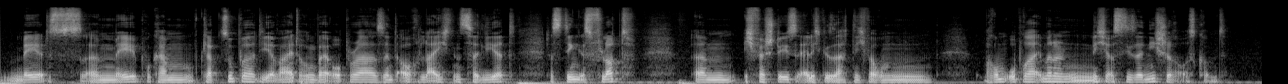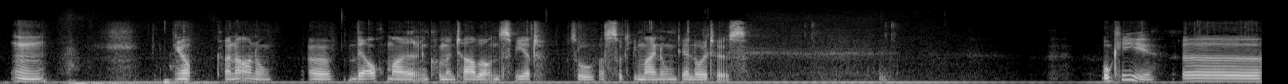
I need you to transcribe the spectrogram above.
Mail, das äh, Mail-Programm klappt super. Die Erweiterungen bei Opera sind auch leicht installiert. Das Ding ist flott. Ähm, ich verstehe es ehrlich gesagt nicht, warum warum Opera immer noch nicht aus dieser Nische rauskommt. Mhm. Ja, keine Ahnung. Äh, Wäre auch mal ein Kommentar bei uns wert, so was so die Meinung der Leute ist. Okay, äh,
